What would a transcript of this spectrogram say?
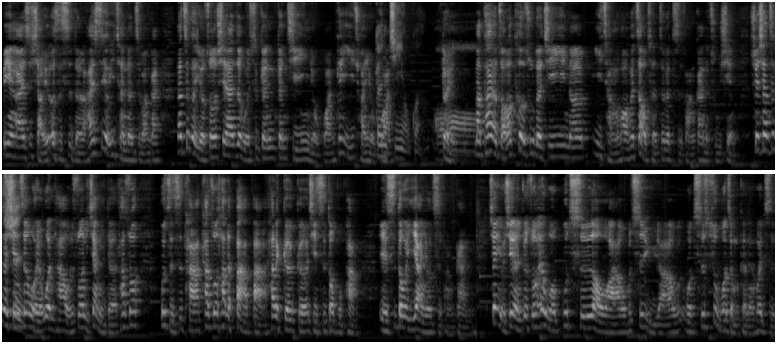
BMI 是小于二十四的人，还是有一成的脂肪肝。那这个有时候现在认为是跟跟基因有关，跟遗传有关。跟基因有关。对，那他要找到特殊的基因呢，异常的话会造成这个脂肪肝的出现。所以像这个先生，我有问他，我就说你像你的，他说不只是他，他说他的爸爸、他的哥哥其实都不胖，也是都一样有脂肪肝。像有些人就说，哎、欸，我不吃肉啊，我不吃鱼啊，我吃素，我怎么可能会脂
